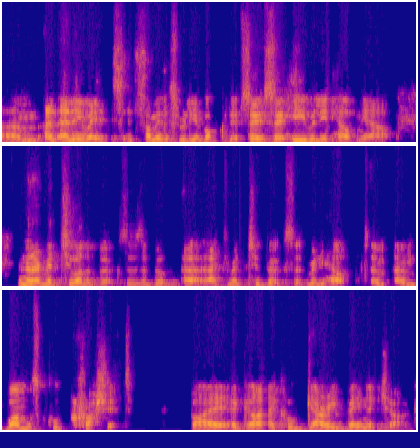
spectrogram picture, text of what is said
Um, and anyway, it's, it's something that's really evocative. So, so he really helped me out. And then I read two other books. There was a book, uh, I read two books that really helped. Um, and one was called Crush It by a guy called Gary Vaynerchuk.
